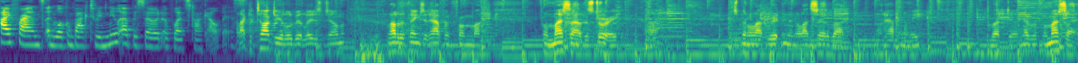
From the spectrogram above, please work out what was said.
Hi, friends, and welcome back to a new episode of Let's Talk Elvis. I'd like to talk to you a little bit, ladies and gentlemen. A lot of the things that happened from uh, from my side of the story. Uh, there's been a lot written and a lot said about what happened to me, but uh, never from my side.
